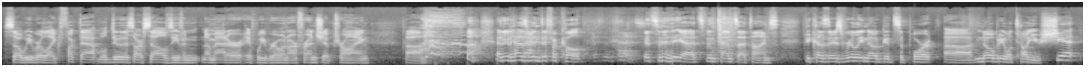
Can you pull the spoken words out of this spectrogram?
So we were like, fuck that, we'll do this ourselves, even no matter if we ruin our friendship trying. Uh, and it has been difficult. it's intense. It's yeah, it's been tense at times because there's really no good support. Uh, nobody will tell you shit.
